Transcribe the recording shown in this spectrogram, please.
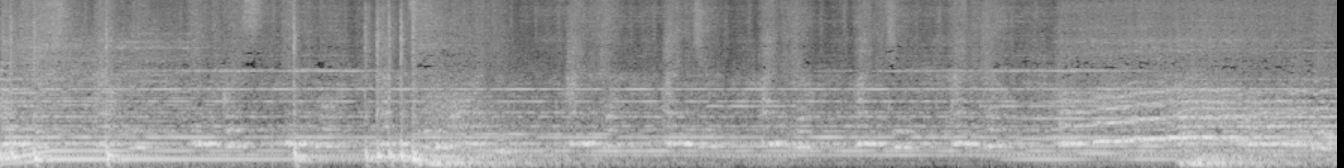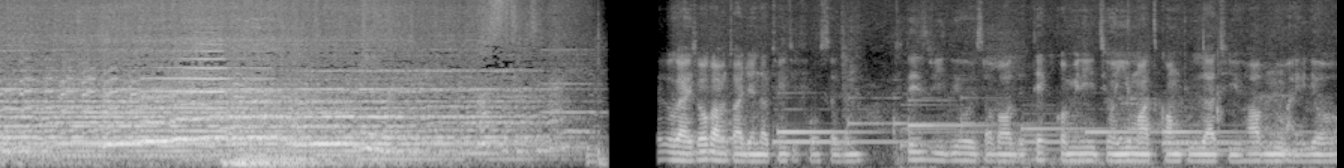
Hello guys, welcome to Agenda 24/7. Today's video is about the tech community on UMAT campus that you have no idea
